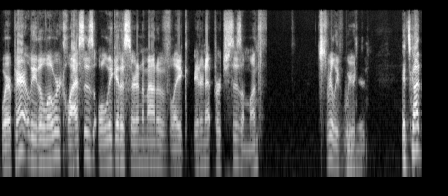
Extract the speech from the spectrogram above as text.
where apparently the lower classes only get a certain amount of like internet purchases a month. It's really weird. It's got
